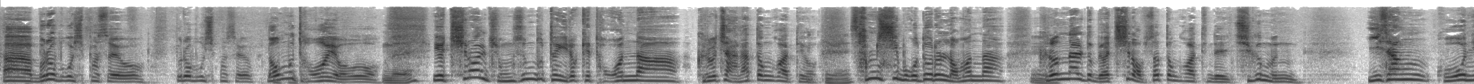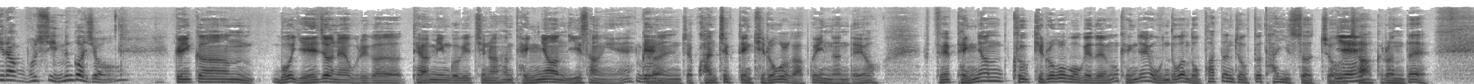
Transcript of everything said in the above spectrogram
아, 물어보고 싶었어요. 물어보고 싶었어요. 너무 더워요. 네. 이거 7월 중순부터 이렇게 더웠나 그렇지 않았던 것 같아요. 예. 35도를 넘었나 예. 그런 날도 며칠 없었던 것 같은데 지금은 이상 고온이라고 볼 수 있는 거죠. 그러니까 뭐 예전에 우리가 대한민국이 지난 한 100년 이상의 네. 그런 이제 관측된 기록을 갖고 있는데요. 100년 그 기록을 보게 되면 굉장히 온도가 높았던 적도 다 있었죠. 예. 자, 그런데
